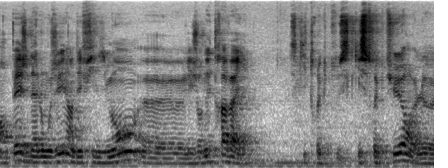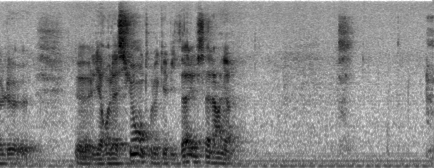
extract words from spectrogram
empêche d'allonger indéfiniment les journées de travail ce qui, structure euh, les relations entre le capital et le salariat.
